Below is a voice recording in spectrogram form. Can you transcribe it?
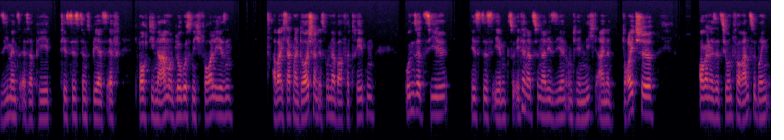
Siemens, SAP, T-Systems, BASF. Ich brauche die Namen und Logos nicht vorlesen, aber ich sage mal, Deutschland ist wunderbar vertreten. Unser Ziel ist es eben zu internationalisieren und hier nicht eine deutsche Organisation voranzubringen,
